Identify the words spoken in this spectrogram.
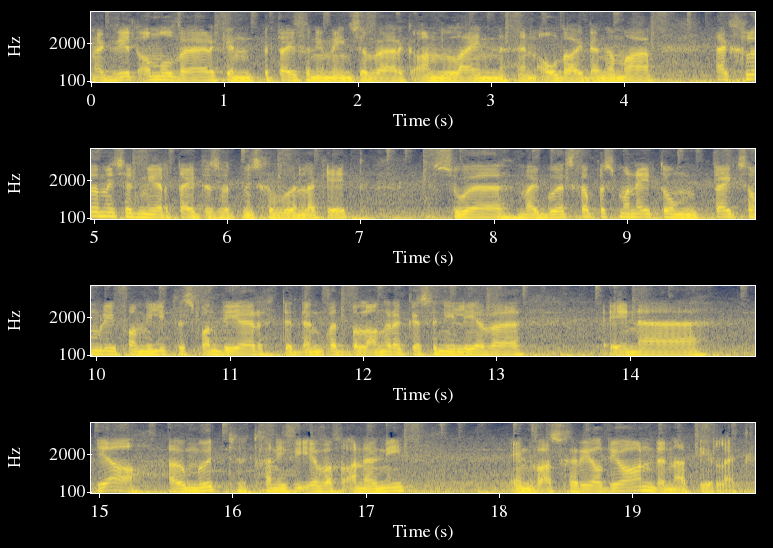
Ek weet almal werk en party van die mense werk aanlyn en al daai dinge, maar ek glo mense het meer tyd as wat mens gewoonlik het. So my boodskap is maar net om tyd saam met die familie te spandeer, te dink wat belangrik is in die lewe en uh ja, hou moed, dit gaan nie vir ewig aanhou nie en was gereeld jou hande natuurlik.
